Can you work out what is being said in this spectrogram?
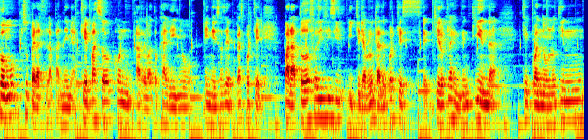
¿Cómo superaste la pandemia? ¿Qué pasó con Arrebato Caleño en esas épocas? Porque para todos fue difícil y quería preguntarte porque eh, quiero que la gente entienda que cuando uno tiene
